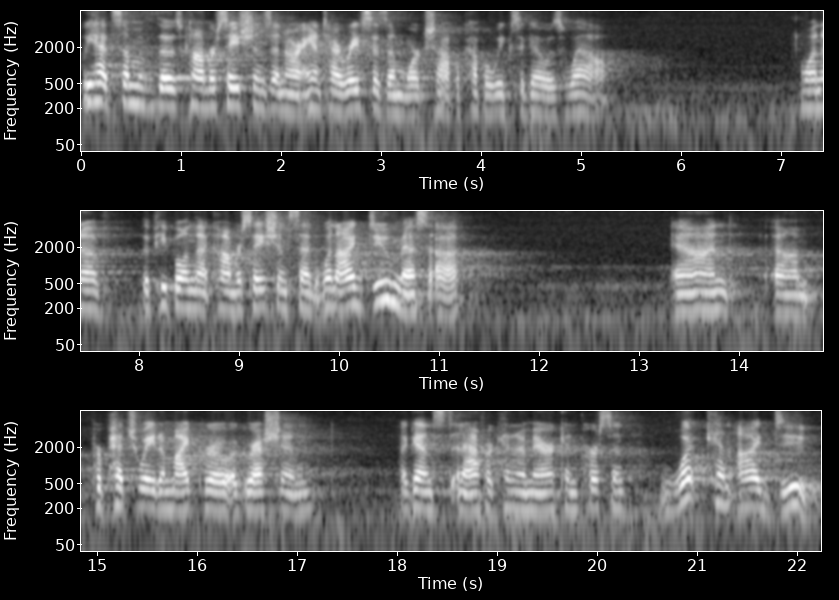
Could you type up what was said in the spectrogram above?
We had some of those conversations in our anti racism workshop a couple weeks ago as well. One of the people in that conversation said, When I do mess up and um, perpetuate a microaggression against an African American person, what can I do?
